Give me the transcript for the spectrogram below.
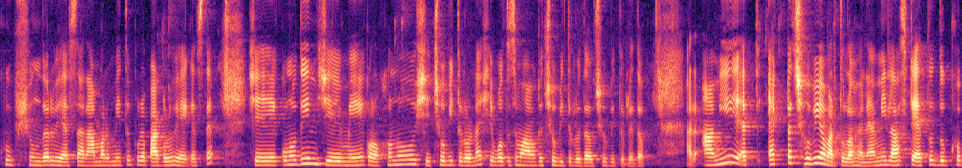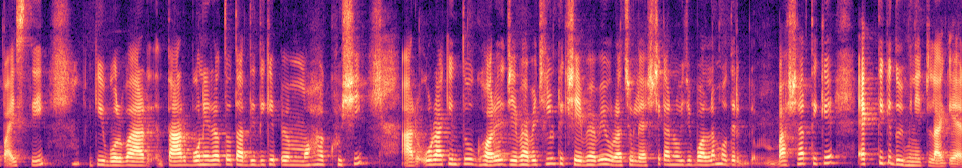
খুব সুন্দর হয়ে আছে। আর আমার মেয়ে তো পুরো পাগল হয়ে গেছে। সে কোনো দিন যে মেয়ে কখনো সে ছবি তোলো না, সে বলতেছে, মা, আমাকে ছবি তুলে দাও, ছবি তুলে দাও। আর আমি এক- একটা ছবি আমার তোলা হয় না। আমি লাস্টে এত দুঃখ পাইছি, কি বলব? আর তার বোনেরা তো তার দিদিকে মহা খুশি। আর ওরা কিন্তু ঘরে যেভাবে ছিল, ঠিক সেইভাবে ওরা চলে আসছে। কারণ ওই যে বললাম, ওদের বাসার থেকে এক থেকে দুই মিনিট লাগে আর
